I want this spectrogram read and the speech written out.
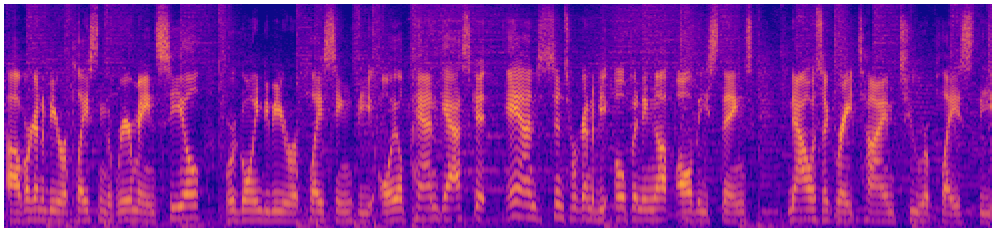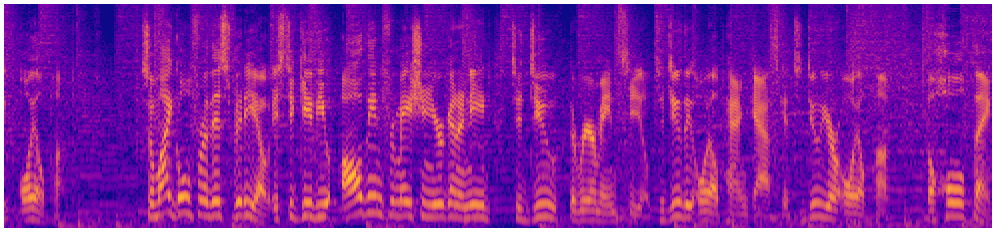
Uh, we're going to be replacing the rear main seal, we're going to be replacing the oil pan gasket, and since we're going to be opening up all these things, now is a great time to replace the oil pump. So my goal for this video is to give you all the information you're gonna need to do the rear main seal, to do the oil pan gasket, to do your oil pump, the whole thing.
